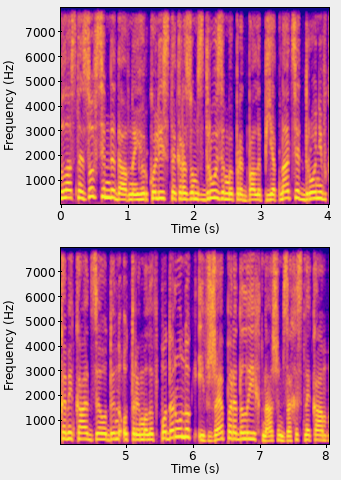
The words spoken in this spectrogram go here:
Власне, зовсім недавно Ігор Колісник разом з друзями придбали 15 дронів камікадзе. Один отримали в подарунок і вже передали їх нашим захисникам.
